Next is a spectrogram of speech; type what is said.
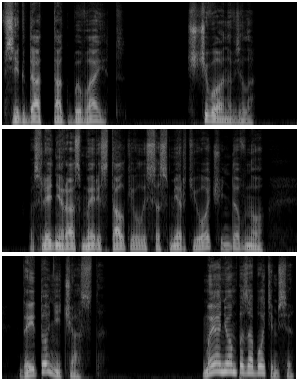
всегда так бывает? С чего она взяла? Последний раз Мэри сталкивалась со смертью очень давно, да и то нечасто. «Мы о нем позаботимся».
